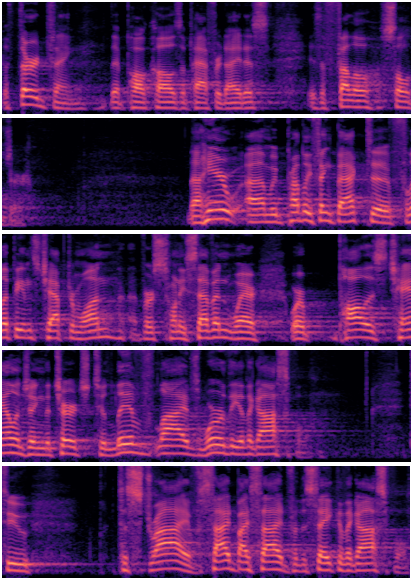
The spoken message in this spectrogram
The third thing that Paul calls Epaphroditus is a fellow soldier. Now, here um, we probably think back to Philippians chapter 1, verse 27, where, where Paul is challenging the church to live lives worthy of the gospel, to, to strive side by side for the sake of the gospel.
